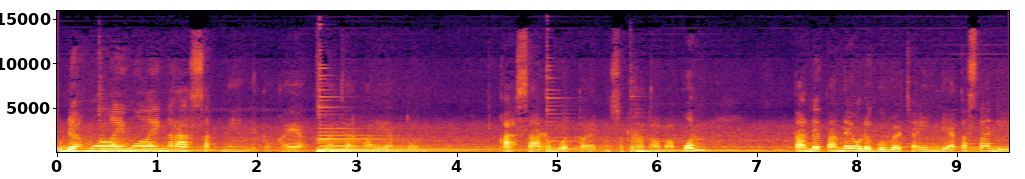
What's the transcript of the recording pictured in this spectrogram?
udah mulai-mulai ngerasa nih gitu kayak pacar kalian tuh kasar buat kalian insecure atau apa pun tanda-tanda yang udah gue bacain di atas tadi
